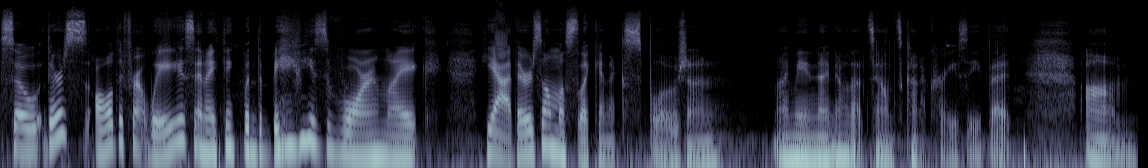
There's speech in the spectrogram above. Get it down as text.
So there's all different ways. And I think when the baby's born, like, yeah, there's almost like an explosion. I mean, I know that sounds kind of crazy, but um,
